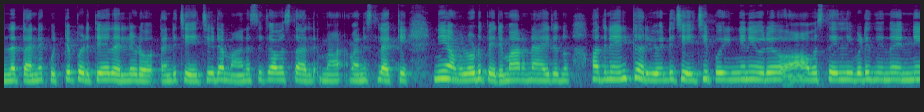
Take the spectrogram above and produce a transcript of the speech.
എന്നാൽ തന്നെ കുറ്റപ്പെടുത്തിയതല്ലടോ. തന്റെ ചേച്ചിയുടെ മാനസികാവസ്ഥ മനസ്സിലാക്കി നീ അവളോട് പെരുമാറാനായിരുന്നു. അതിനെനിക്കറിയോ എന്റെ ചേച്ചി ഇപ്പോൾ ഇങ്ങനെ ഒരു അവസ്ഥയിൽ ഇവിടെ നിന്ന് എന്നെ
